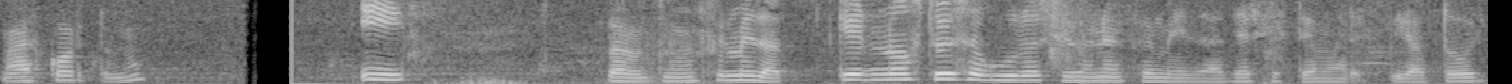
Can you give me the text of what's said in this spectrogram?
más corto, ¿no? Y la última enfermedad, que no estoy seguro si es una enfermedad del sistema respiratorio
